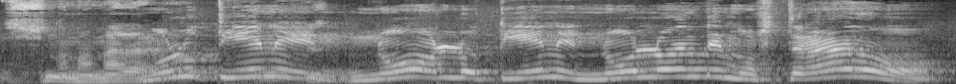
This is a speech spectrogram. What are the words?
Es una mamada. No lo tienen, no lo tienen, no lo han demostrado.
